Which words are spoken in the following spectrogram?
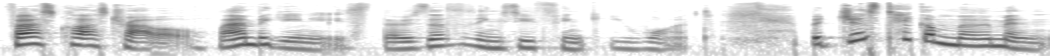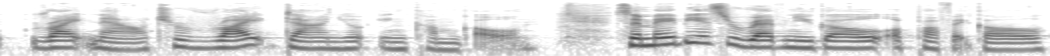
first class travel, Lamborghinis, those are the things you think you want. But just take a moment right now to write down your income goal. So maybe it's a revenue goal or profit goal.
